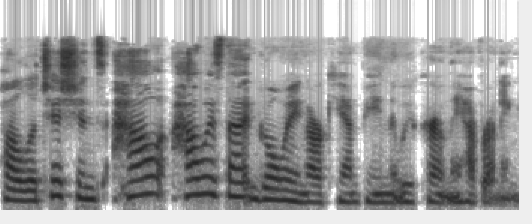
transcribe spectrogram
politicians. How how is that going? Our campaign that we currently have running.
